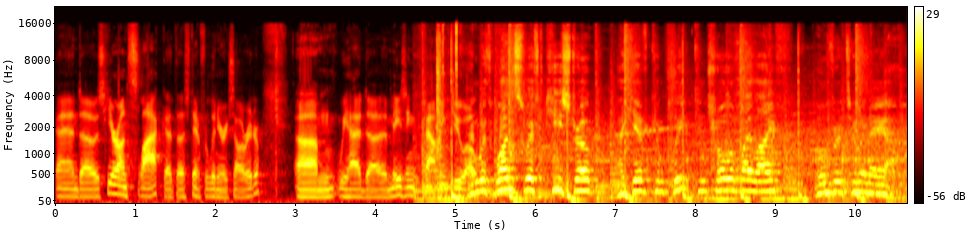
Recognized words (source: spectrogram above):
And uh, I was here on SLAC at the Stanford Linear Accelerator. Um, we had an amazing founding duo. And with one swift keystroke, I give complete control of my life over to an AI.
